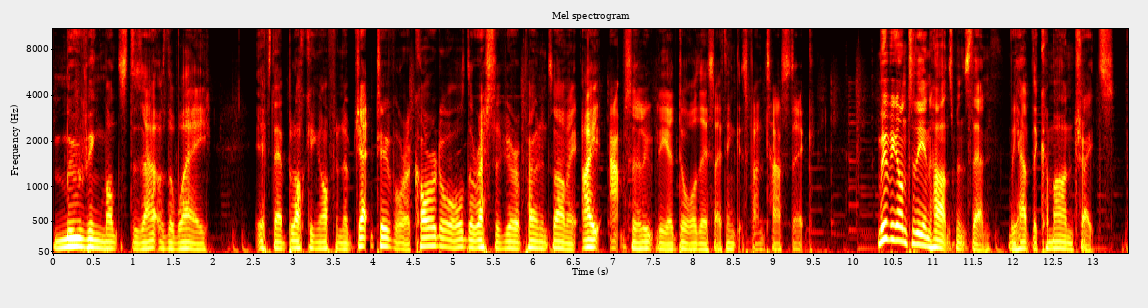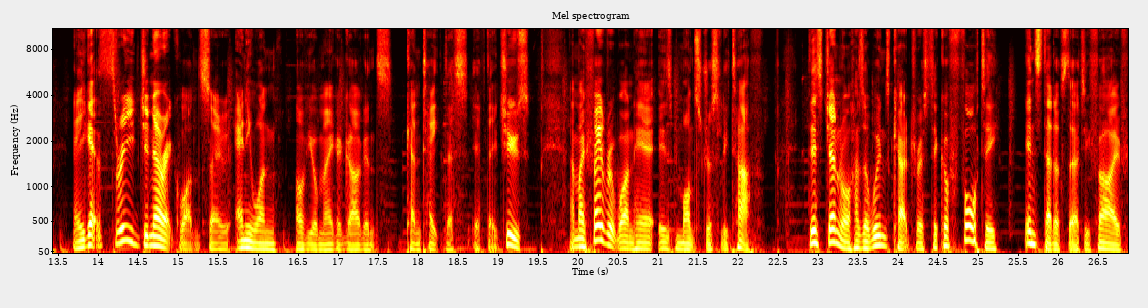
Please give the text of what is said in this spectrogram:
moving monsters out of the way if they're blocking off an objective or a corridor or the rest of your opponent's army. I absolutely adore this. I think it's fantastic. Moving on to the enhancements then, we have the command traits. Now you get three generic ones, so anyone of your Mega Gargants can take this if they choose. And my favourite one here is Monstrously Tough. This general has a wounds characteristic of 40 instead of 35,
